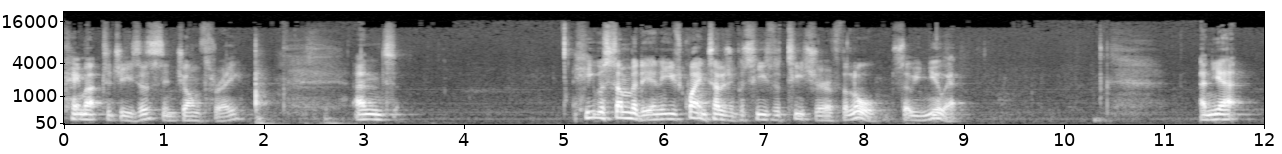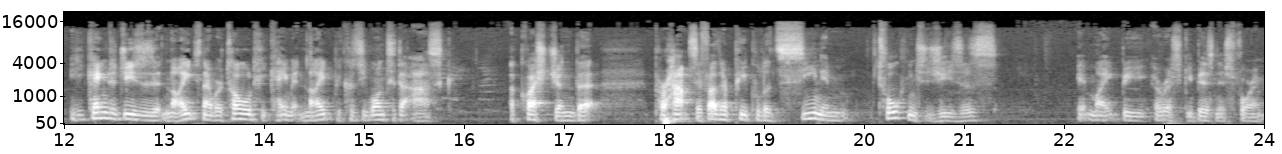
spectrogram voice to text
came up to Jesus in John 3. And he was somebody, and he was quite intelligent because he's the teacher of the law, so he knew it. And yet, he came to Jesus at night. Now, we're told he came at night because he wanted to ask a question that perhaps if other people had seen him talking to Jesus, it might be a risky business for him.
